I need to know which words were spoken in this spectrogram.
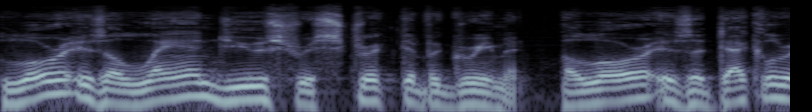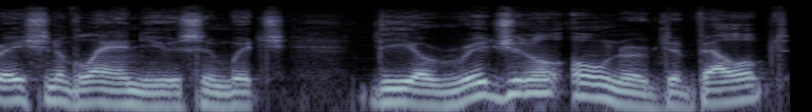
LORA is a land use restrictive agreement. A LURA is a declaration of land use in which the original owner developed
